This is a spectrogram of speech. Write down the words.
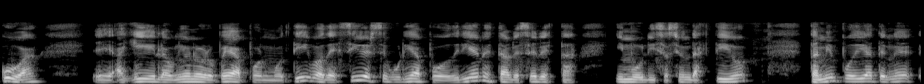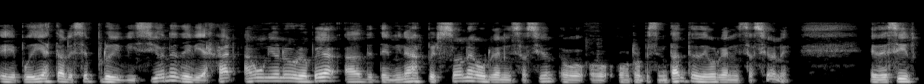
Cuba, eh, aquí la Unión Europea, por motivo de ciberseguridad, podrían establecer esta inmovilización de activos. También podría, tener, eh, establecer prohibiciones de viajar a Unión Europea a determinadas personas organización, o, representantes de organizaciones. Es decir,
